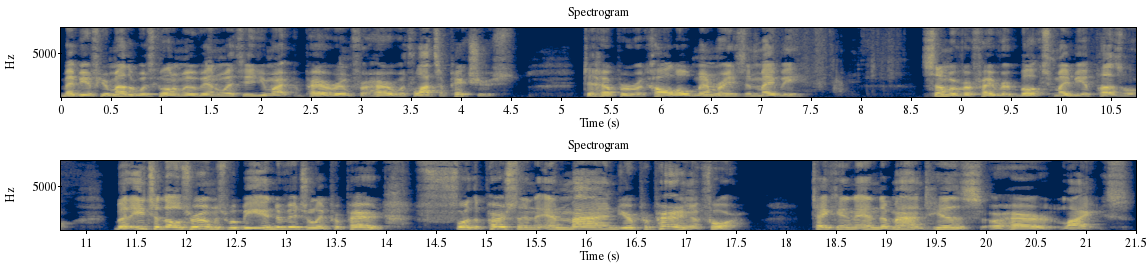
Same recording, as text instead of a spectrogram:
maybe if your mother was going to move in with you, you might prepare a room for her with lots of pictures to help her recall old memories and maybe some of her favorite books, maybe a puzzle but each of those rooms would be individually prepared for the person in mind you're preparing it for, taking into mind his or her likes.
